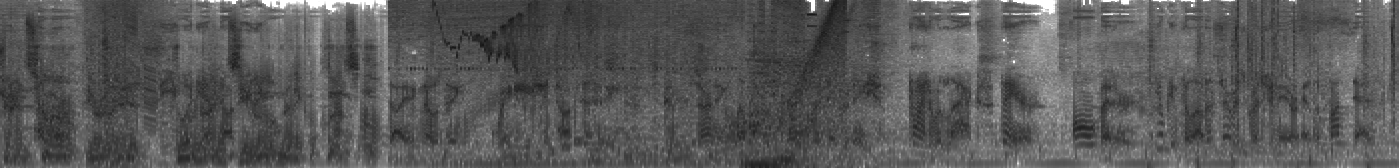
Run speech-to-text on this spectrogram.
Transfer pyramid See you again, Dr. 490 medical class op. Diagnosing radiation toxicity. Concerning levels of cellular degradation. Try to relax. There. All better. You can fill out a service questionnaire at the front desk.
